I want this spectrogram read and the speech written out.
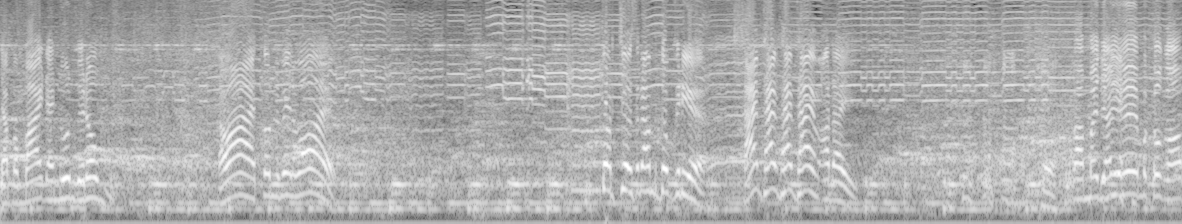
ចាប់បំបាយដៃនួនវិរមទៅហើយទុនទៅវិញទៅហើយទាត់ជើងស្ដាំបន្ទប់គ្នាថែមថែមថែមថែមអត់អីបាទមកយាយហេមកគោលក្រហម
